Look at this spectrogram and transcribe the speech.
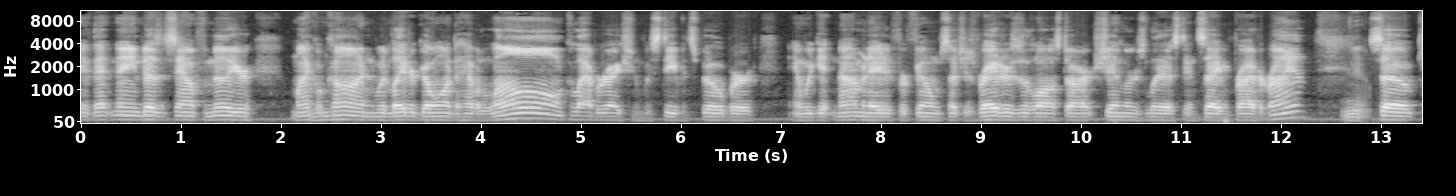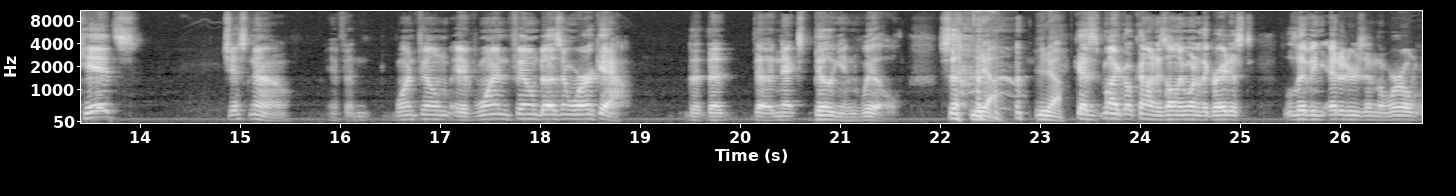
If that name doesn't sound familiar, Michael Mhm. Kahn would later go on to have a long collaboration with Steven Spielberg and we get nominated for films such as Raiders of the Lost Ark, Schindler's List, and Saving Private Ryan. Yeah. So, kids, just know if a, one film if one film doesn't work out, the the the next billion will. So Yeah. Yeah. because Michael Kahn is only one of the greatest living editors in the world,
